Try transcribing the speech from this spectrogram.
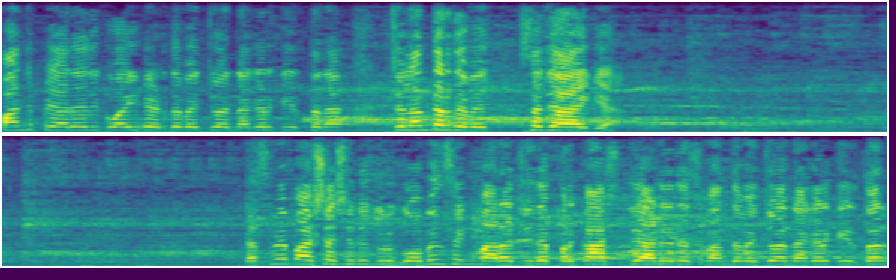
ਪੰਜ ਪਿਆਰਿਆਂ ਦੀ ਗਵਾਹੀ ਹੇਠ ਦੇ ਵਿੱਚ ਜੋ ਹੈ ਨਗਰ ਕੀਰਤਨ ਹੈ, ਜਲੰਧਰ ਦੇ ਵਿੱਚ ਸਜਾਇਆ ਗਿਆ। ਦਸਵੇਂ ਪਾਤਸ਼ਾਹ ਸ੍ਰੀ ਗੁਰੂ ਗੋਬਿੰਦ ਸਿੰਘ ਮਹਾਰਾਜ ਜੀ ਦੇ ਪ੍ਰਕਾਸ਼ ਦਿਹਾੜੇ ਦੇ ਸੰਬੰਧ ਵਿੱਚ ਜੋ ਹੈ ਨਗਰ ਕੀਰਤਨ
